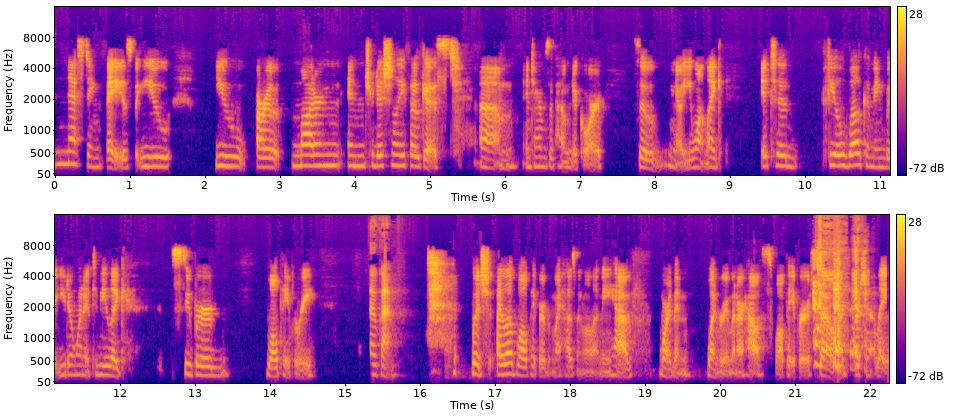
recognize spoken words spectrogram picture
nesting phase but you you are modern and traditionally focused um, in terms of home decor. So you know you want like it to feel welcoming, but you don't want it to be like super wallpapery. Okay. Which I love wallpaper, but my husband won't let me have more than one room in our house wallpaper. So unfortunately,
